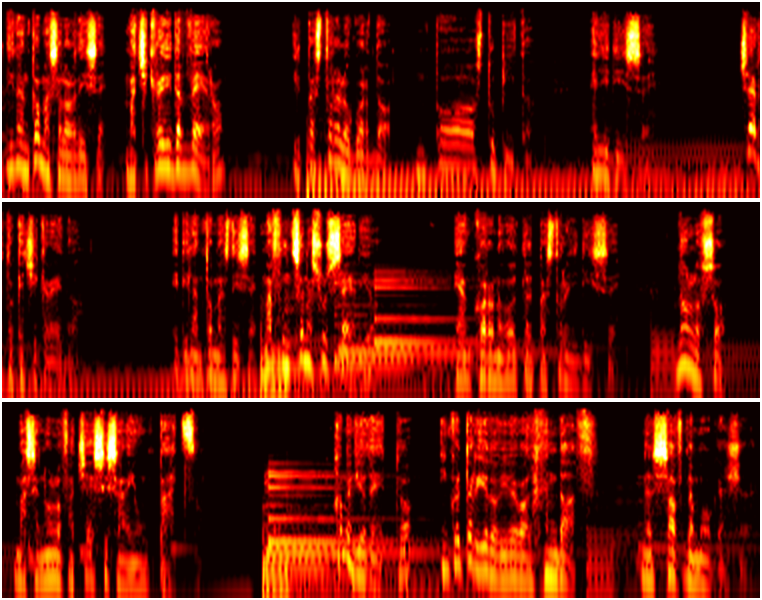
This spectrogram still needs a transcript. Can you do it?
Dylan Thomas allora disse: Ma ci credi davvero? Il pastore lo guardò, po' stupito, e gli disse: Certo che ci credo. E Dylan Thomas disse: Ma funziona sul serio? E ancora una volta il pastore gli disse: Non lo so, ma se non lo facessi sarei un pazzo. Come vi ho detto, in quel periodo vivevo a Llandaff, nel South Glamorganshire,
